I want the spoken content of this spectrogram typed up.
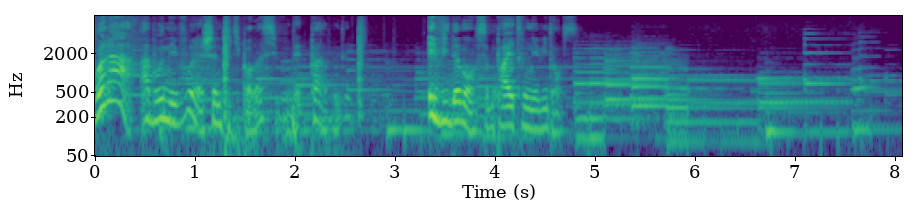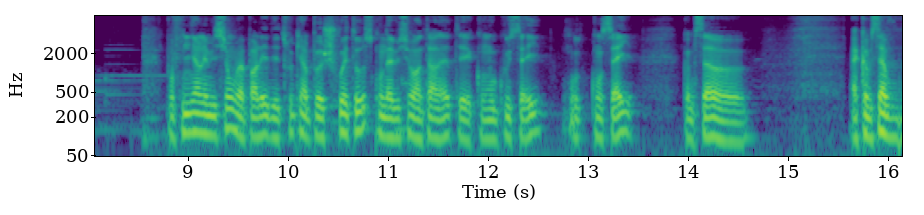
voilà, abonnez-vous à la chaîne Petit Panda si vous n'êtes pas abonné. Évidemment, ça me paraît être une évidence. Pour finir l'émission, on va parler des trucs un peu chouettos qu'on a vu sur internet et qu'on vous conseille. qu'on conseille. Comme ça, euh, bah, comme ça, vous,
